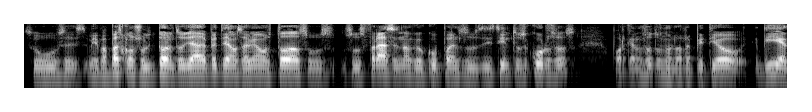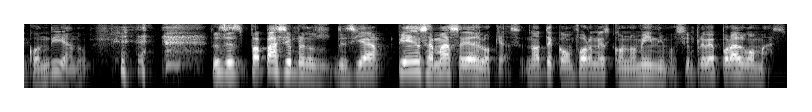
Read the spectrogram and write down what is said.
sus, mi papá es consultor, entonces ya de repente ya nos sabíamos todas sus, sus frases, ¿no? Que ocupa en sus distintos cursos, porque a nosotros nos lo repitió día con día, ¿no? entonces, papá siempre nos decía, piensa más allá de lo que haces, no te conformes con lo mínimo, siempre ve por algo más.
